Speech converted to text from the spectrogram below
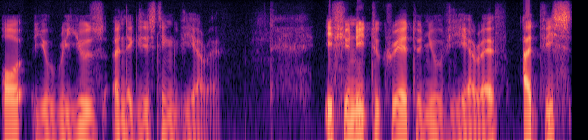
or you reuse an existing VRF. If you need to create a new VRF, at this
